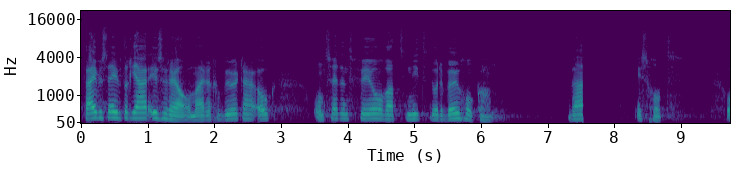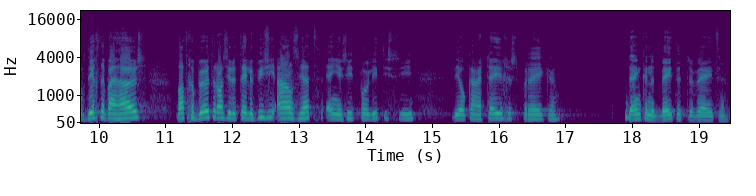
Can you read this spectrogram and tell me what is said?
75 jaar Israël, maar er gebeurt daar ook ontzettend veel wat niet door de beugel kan. Waar is God? Of dichter bij huis, wat gebeurt er als je de televisie aanzet en je ziet politici die elkaar tegenspreken, denken het beter te weten?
